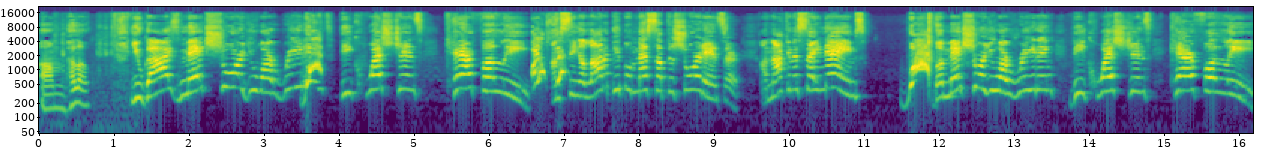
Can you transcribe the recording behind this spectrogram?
Um, hello. You guys make sure you are reading the questions carefully. I'm seeing a lot of people mess up the short answer. I'm not going to say names. What? But make sure you are reading the questions carefully.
